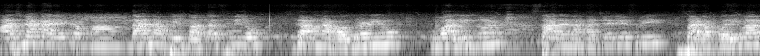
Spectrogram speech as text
આજના કાર્યક્રમમાં દાન આપેલ દાતાશ્રીઓ, ગામના અગ્રણીઓ, વાલીગણ, શાળાના આચાર્યશ્રી, શાળા પરિવાર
